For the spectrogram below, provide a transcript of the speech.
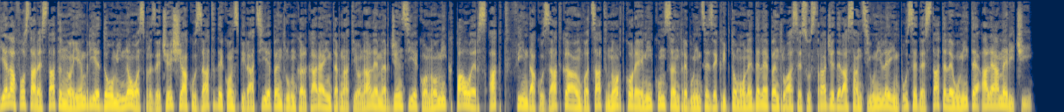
El a fost arestat în noiembrie 2019 și acuzat de conspirație pentru încălcarea International Emergency Economic Powers Act, fiind acuzat că a învățat nordcoreenii cum să întrebuințeze criptomonedele pentru a se sustrage de la sancțiunile impuse de Statele Unite ale Americii.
